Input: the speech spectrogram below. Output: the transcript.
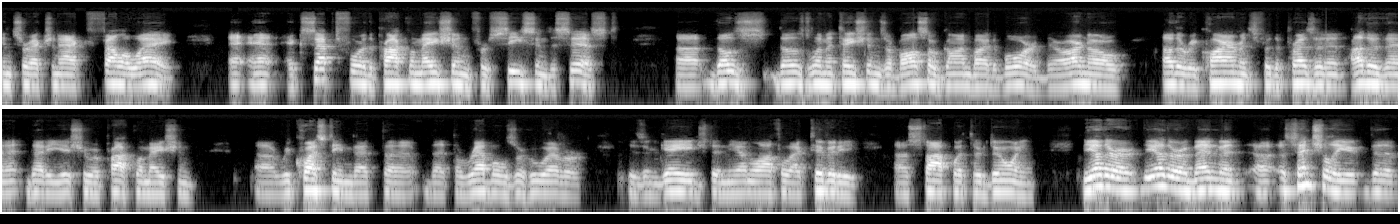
Insurrection Act fell away, except for the proclamation for cease and desist. Uh, those those limitations have also gone by the board. There are no other requirements for the president other than it, that he issue a proclamation uh, requesting that uh, that the rebels or whoever is engaged in the unlawful activity uh, stop what they're doing. The other the other amendment, uh, essentially the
